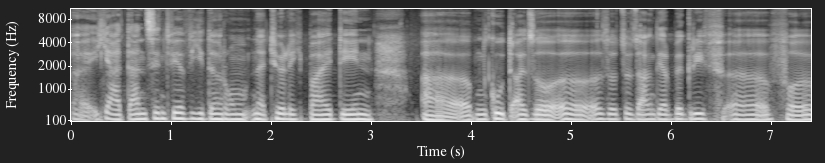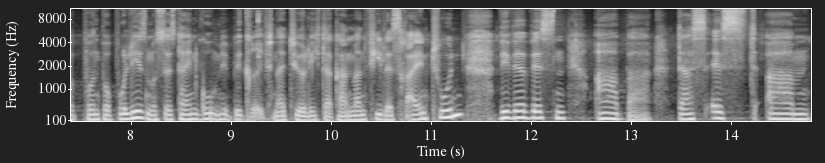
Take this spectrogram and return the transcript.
Äh, ja, dann sind wir wiederum natürlich bei den äh, gut, also äh, sozusagen der Begriff äh, von Populismus ist ein Gummibegriff natürlich, da kann man vieles reintun, wie wir wissen, aber das ist, ähm,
